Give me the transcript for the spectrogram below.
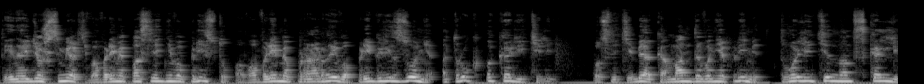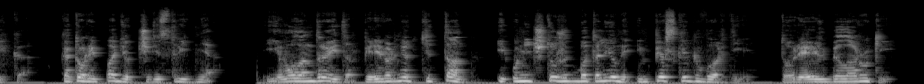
ты найдешь смерть во время последнего приступа, во время прорыва при Гризоне от рук покорителей. После тебя командование примет твой лейтенант Скаллика, который падет через три дня. Его ландрейдер перевернет Титан и уничтожит батальоны имперской гвардии. Ториэль Белорукий,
